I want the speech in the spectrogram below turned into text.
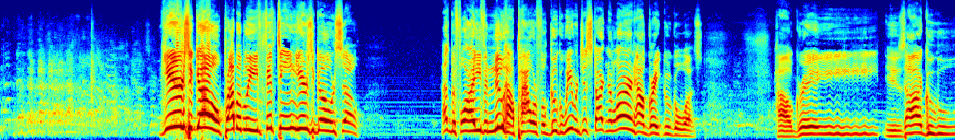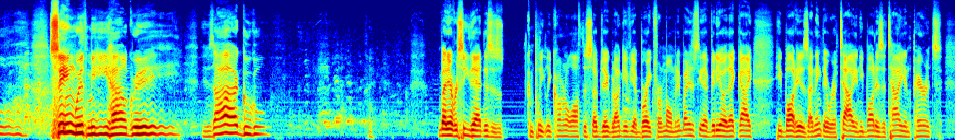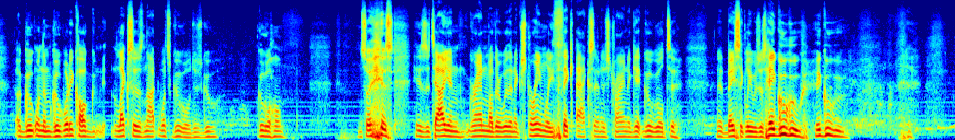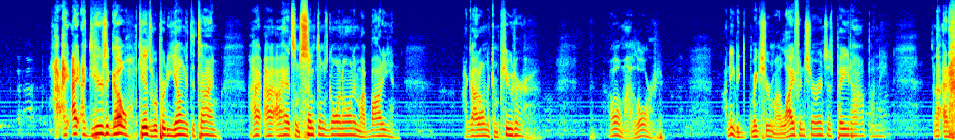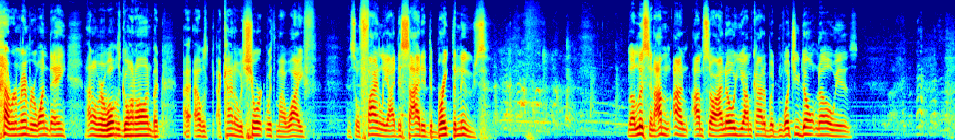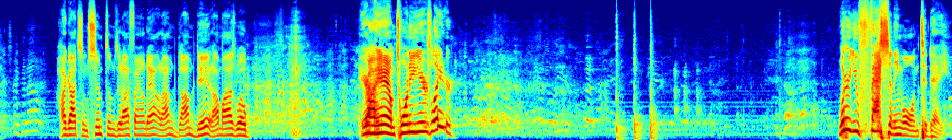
Years ago, probably 15 years ago or so. That was before I even knew how powerful Google. We were just starting to learn how great Google was. How great is our Google? Sing with me, how great is our Google? Anybody ever see that? This is completely carnal off the subject, but I'll give you a break for a moment. Anybody see that video of that guy? He bought his, I think they were Italian. He bought his Italian parents a Google, one of them Google. What do you call Lexa's? Not what's Google? Just Google, Google Home. And so his his Italian grandmother with an extremely thick accent is trying to get Google to. It basically was just, "Hey Google, hey Google." I, I, I, years ago, kids were pretty young at the time. I, I, I had some symptoms going on in my body, and I got on the computer. Oh, my Lord. I need to make sure my life insurance is paid up. I need, and I, and I remember one day, I don't remember what was going on, but I, I was I kind of was short with my wife, and so finally I decided to break the news. Now, listen, I'm, I'm, I'm sorry. I know you, I'm kind of, but what you don't know is I got some symptoms that I found out. I'm, I'm dead. I might as well. Here I am 20 years later. What are you fastening on today?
